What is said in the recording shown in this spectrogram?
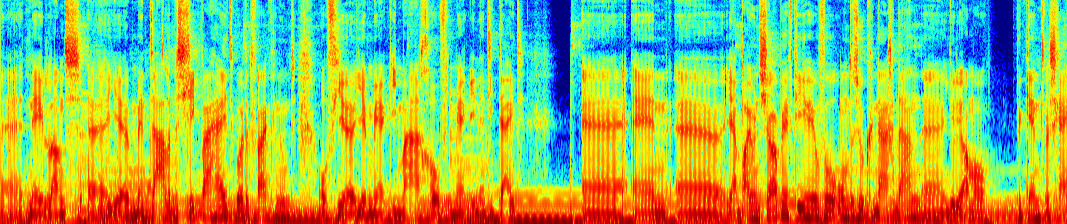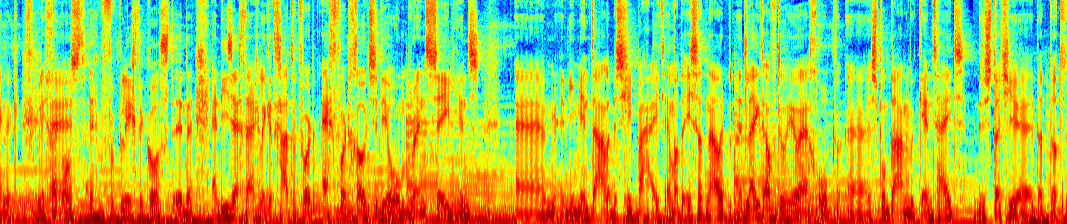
het Nederlands eh, je mentale beschikbaarheid wordt het vaak genoemd. Of je, je merkimago of je merkidentiteit. En ja, Byron Sharp heeft hier heel veel onderzoek naar gedaan. Jullie allemaal bekend waarschijnlijk. Verplichte kost. verplichte kost. En, en die zegt eigenlijk, het gaat er voor het, echt voor het grootste deel om brand salience. Eh, die mentale beschikbaarheid. En wat is dat nou? Het, lijkt af en toe heel erg op eh, spontane bekendheid. Dus dat, je, dat, dat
